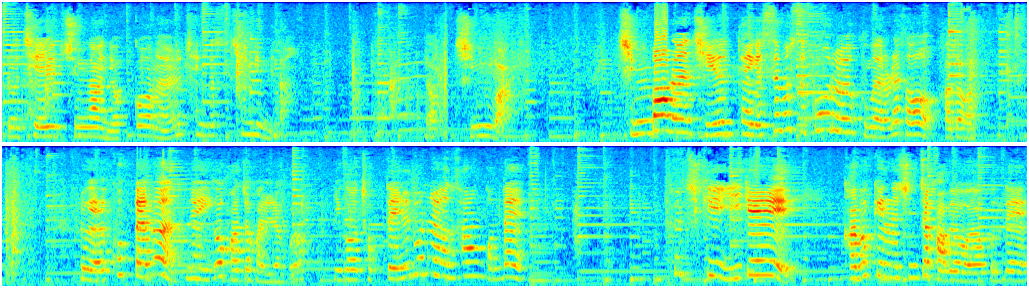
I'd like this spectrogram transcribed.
그리고 제일 중요한 여권을 챙겨서 챙깁니다. 역 짐벌 짐벌은 지윤텍의 스무스 4를 구매를 해서 가져갔어요. 그리고 에코백은 그냥 이거 가져가려고요. 이거 접때 일본 여행에서 사온 건데 솔직히 이게 가볍기는 진짜 가벼워요. 근데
